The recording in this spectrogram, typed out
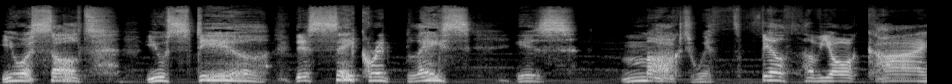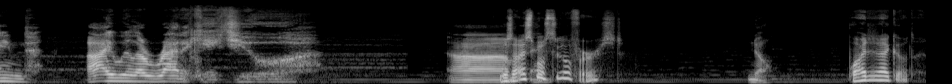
You assault, you steal. This sacred place is marked with filth of your kind. I will eradicate you. Um, Was I supposed to go first? No. Why did I go then?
